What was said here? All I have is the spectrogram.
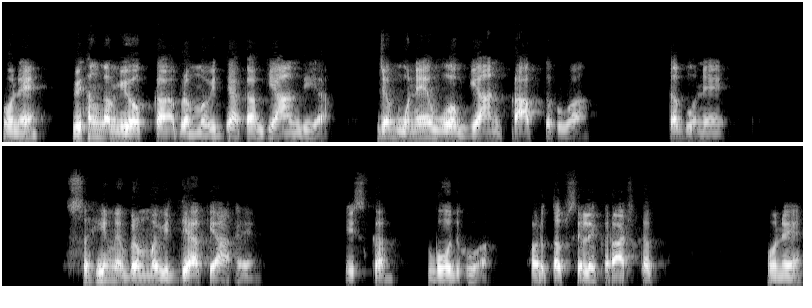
उन्हें विहंगम योग का ब्रह्म विद्या का ज्ञान दिया। जब उन्हें वो ज्ञान प्राप्त हुआ, तब उन्हें सही में ब्रह्म विद्या क्या है, इसका बोध हुआ। और तब से लेकर आज तक उन्हें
